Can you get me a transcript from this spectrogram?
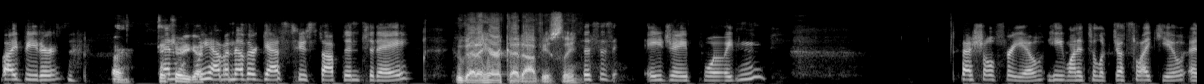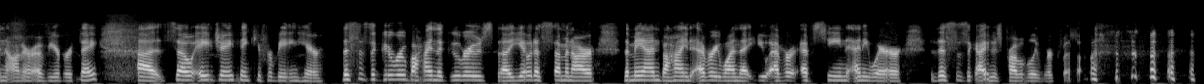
Bye, Peter. Bye. and care, we have another guest who stopped in today. Who got a haircut, obviously. This is AJ Poyden special for you. He wanted to look just like you in honor of your birthday. Uh, so, AJ, thank you for being here. This is the guru behind the gurus, the Yoda seminar, the man behind everyone that you ever have seen anywhere. This is a guy who's probably worked with them.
